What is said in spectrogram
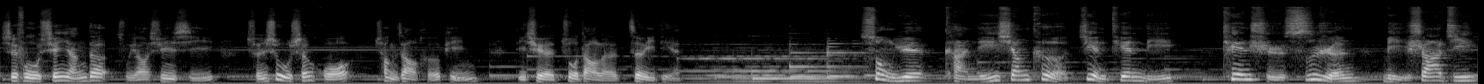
师父宣扬的主要讯息，纯素生活，创造和平，的确做到了这一点。宋曰：“坎尼相克见天离，天使斯人米沙基。”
